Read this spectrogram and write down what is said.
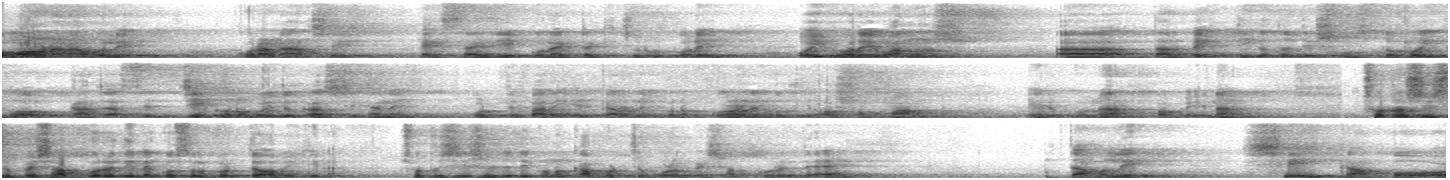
অমাননা হলে, কোরআন আছে এক সাইডে কোনো একটা কিছুর উপরে। ওই ঘরে মানুষ তার ব্যক্তিগত যে সমস্ত বৈধ কাজ আছে, যে কোনো বৈধ কাজ সেখানে করতে পারে। এর কারণে কোনো কোরআনের প্রতি অসম্মান, এর গুনাহ হবে না। ছোট শিশু পেশাব করে দিলে গোসল করতে হবে কিনা ছোট শিশু যদি কোনো কাপড় চোপড়ে পেশাব করে দেয় তাহলে সেই কাপড়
